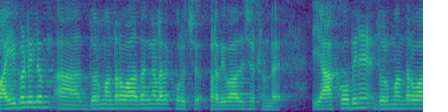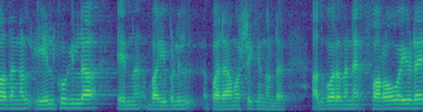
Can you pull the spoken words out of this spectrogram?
ബൈബിളിലും ദുർമന്ത്രവാദങ്ങളെക്കുറിച്ച് ദുർമന്ത്രവാദങ്ങളെ കുറിച്ച് പ്രതിപാദിച്ചിട്ടുണ്ട്. യാക്കോബിനെ ദുർമന്ത്രവാദങ്ങൾ ഏൽക്കുകയില്ല എന്ന് ബൈബിളിൽ പരാമർശിക്കുന്നുണ്ട്. അതുപോലെ തന്നെ ഫറോവയുടെ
